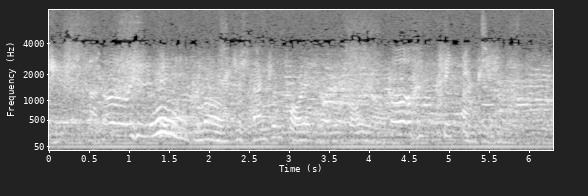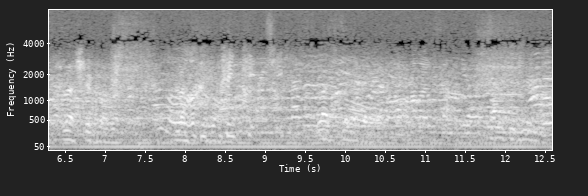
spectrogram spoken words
Jesus. Oh, Lord, just thank Him for it, Lord. All yours. Oh, thank you, Thank you. Bless you. Oh, you, Jesus. Bless the Lord. Thank you, Jesus. Oh, thank you, Jesus. Saga Masuburin, Kabbalah, Sanda. Oh, thank you, Jesus.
